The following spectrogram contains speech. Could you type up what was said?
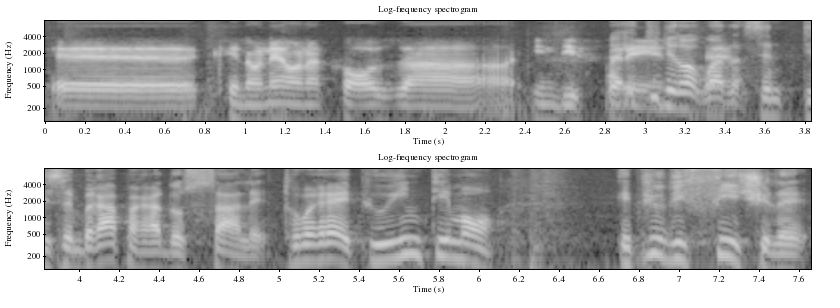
eh, che non è una cosa Ma io indifferente. ti dirò, guarda, se- ti sembrerà paradossale, troverei più intimo e più difficile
